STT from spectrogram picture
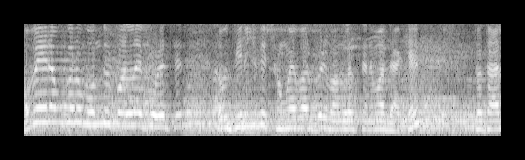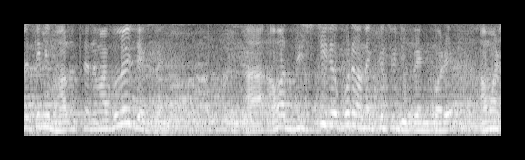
হবে এরকম কোনো বন্ধুর পাল্লায় পড়েছেন? তবে তিনি যদি সময় বার করে বাংলা সিনেমা দেখেন তো তাহলে তিনি ভালো সিনেমাগুলোই দেখবেন। আমার দৃষ্টির ওপরে অনেক কিছু ডিপেন্ড করে, আমার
